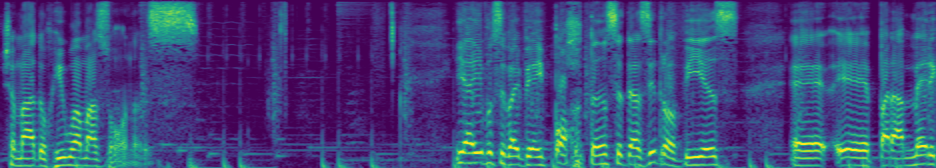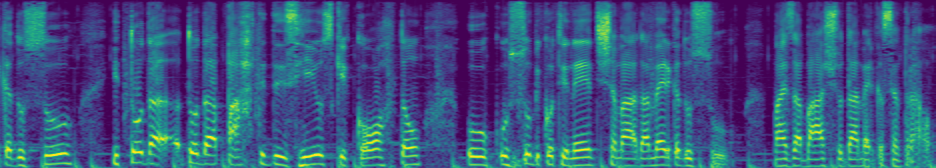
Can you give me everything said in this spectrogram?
chamado Rio Amazonas. E aí você vai ver a importância das hidrovias é, é, para a América do Sul e toda, toda a parte dos rios que cortam o, o subcontinente chamado América do Sul, mais abaixo da América Central.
